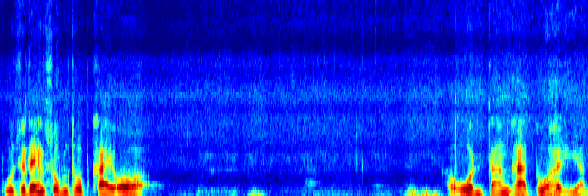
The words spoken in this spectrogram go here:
ผู้แสดงสมทบขายอ้อเขาโอนตังค่าตัวอย่าง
